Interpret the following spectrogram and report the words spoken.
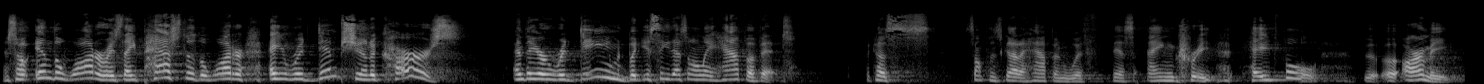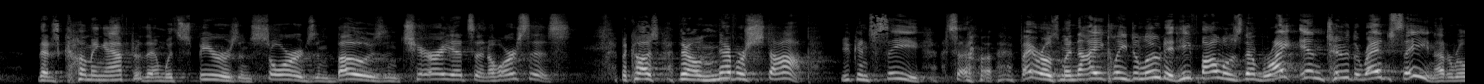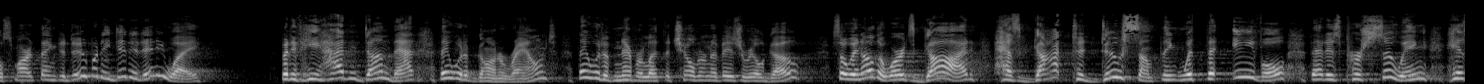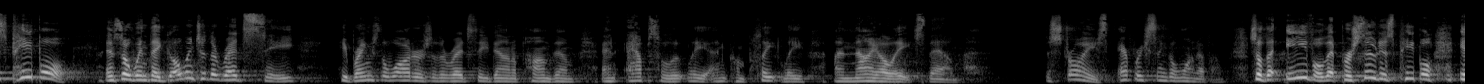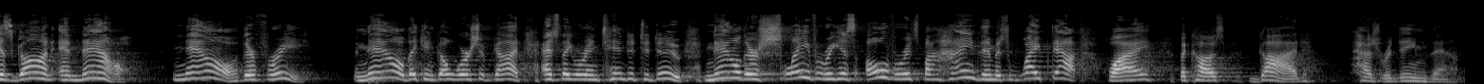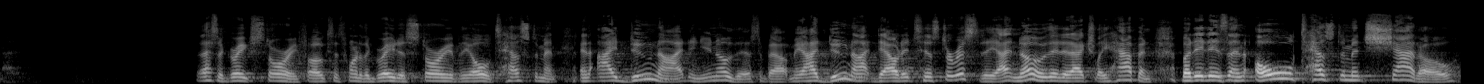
And so, in the water, as they pass through the water, a redemption occurs and they are redeemed. But you see, that's only half of it because something's got to happen with this angry, hateful uh, army that is coming after them with spears and swords and bows and chariots and horses because they'll never stop. You can see Pharaoh's maniacally deluded. He follows them right into the Red Sea. Not a real smart thing to do, but he did it anyway. But if he hadn't done that, they would have gone around. They would have never let the children of Israel go. So, in other words, God has got to do something with the evil that is pursuing his people. And so, when they go into the Red Sea, he brings the waters of the Red Sea down upon them and absolutely and completely annihilates them, destroys every single one of them. So, the evil that pursued his people is gone, and now, now they're free. Now they can go worship God as they were intended to do. Now their slavery is over. It's behind them. It's wiped out. Why? Because God has redeemed them. That's a great story, folks. It's one of the greatest stories of the Old Testament. And I do not, and you know this about me, I do not doubt its historicity. I know that it actually happened. But it is an Old Testament shadow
